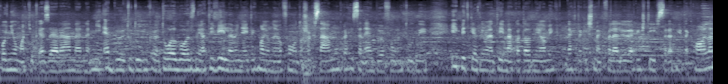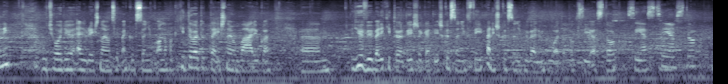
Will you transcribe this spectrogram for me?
hogy nyomatjuk ezerrel, mert mi ebből tudunk dolgozni, a ti véleményeitek nagyon-nagyon fontosak számunkra, hiszen ebből fogunk tudni építkezni, olyan témákat adni, amik nektek is megfelelőek, és ti is szeretnétek hallani. Úgyhogy előre is nagyon szépen köszönjük annak, aki kitöltötte, és nagyon várjuk a um, jövőbeli kitöltéseket is. Köszönjük szépen, és köszönjük, hogy velünk voltatok. Sziasztok! Sziasztok! Sziasztok!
